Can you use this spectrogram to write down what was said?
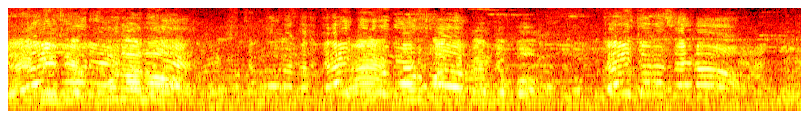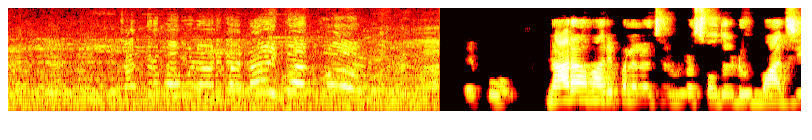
జై కూడాను. జై తెలుగుదేశం జై జనసేన! చంద్రబాబు నాయుడు గారి నాయకత్వం! నారావారిపల్లెలో జరుగుతున్న సోదరుడు మాజీ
